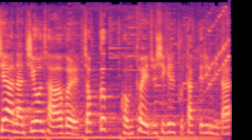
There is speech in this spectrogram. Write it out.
제안한 지원 사업을 적극 검토해 주시길 부탁드립니다.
